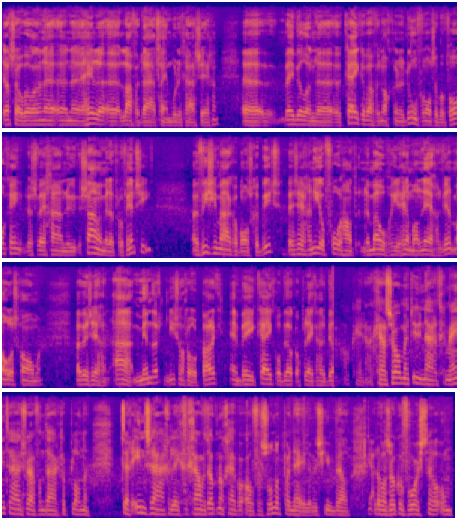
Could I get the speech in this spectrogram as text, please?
dat zou wel een, een hele uh, laffe daad zijn, moet ik graag zeggen. Wij willen kijken wat we nog kunnen doen voor onze bevolking. Dus wij gaan nu samen met de provincie een visie maken op ons gebied. Wij zeggen niet op voorhand, er mogen hier helemaal nergens windmolens komen. Maar wij zeggen A, minder, niet zo'n groot park. En B, kijken op welke plekken het... Oké, okay, nou, ik ga zo met u naar het gemeentehuis... waar vandaag de plannen ter inzage liggen. Gaan we het ook nog hebben over zonnepanelen misschien wel. Ja. Er was ook een voorstel om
